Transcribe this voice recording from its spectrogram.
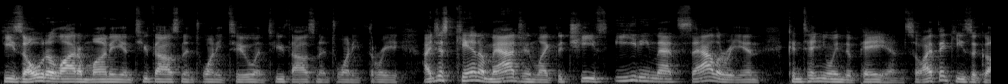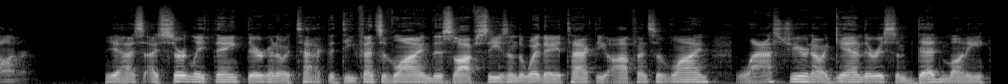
He's owed a lot of money in 2022 and 2023. I just can't imagine like the Chiefs eating that salary and continuing to pay him. So I think he's a goner. Yeah, I, I certainly think they're going to attack the defensive line this offseason the way they attacked the offensive line last year. Now, again, there is some dead money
